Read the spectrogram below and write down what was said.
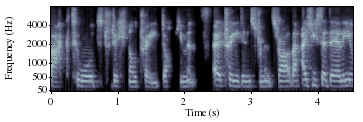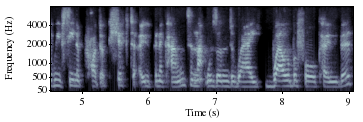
back towards traditional trade documents, uh, trade instruments, rather. As you said earlier, we've seen a product shift to open account, and that was underway well before COVID.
